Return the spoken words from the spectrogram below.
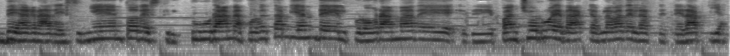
de agradecimiento, de escritura. Me acordé también del programa de, de, Pancho Rueda que hablaba de la arteterapia,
